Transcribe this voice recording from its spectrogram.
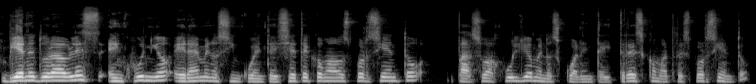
Bienes durables en junio era de menos 57,2%, pasó a julio menos 43,3%.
